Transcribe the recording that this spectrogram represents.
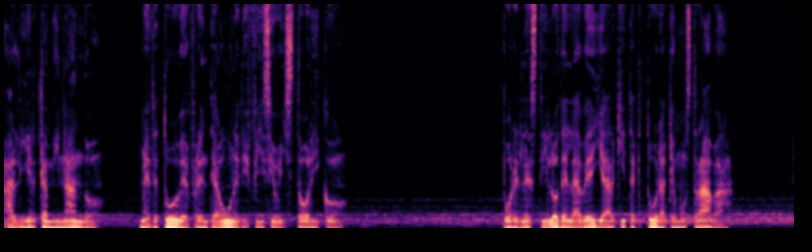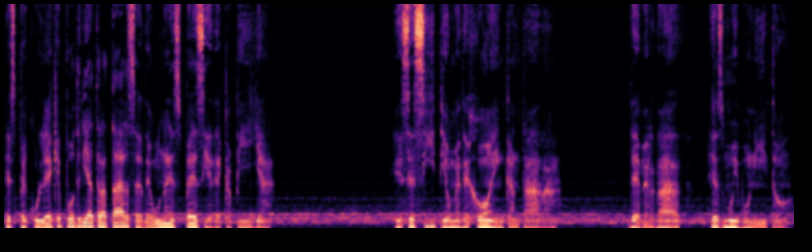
Al ir caminando, me detuve frente a un edificio histórico por el estilo de la bella arquitectura que mostraba. Especulé que podría tratarse de una especie de capilla. Ese sitio me dejó encantada. De verdad, es muy bonito.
